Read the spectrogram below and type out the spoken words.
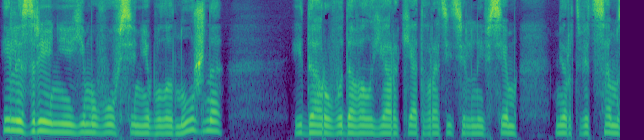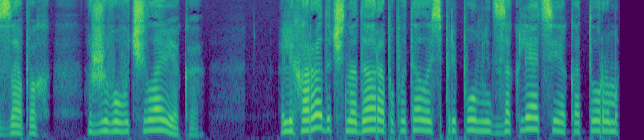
Или зрение ему вовсе не было нужно, и Дару выдавал яркий, отвратительный всем мертвецам запах живого человека. Лихорадочно Дара попыталась припомнить заклятие, которым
